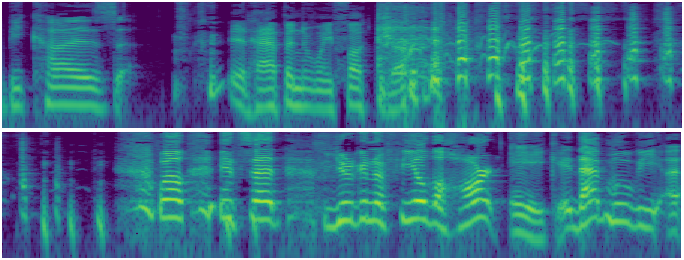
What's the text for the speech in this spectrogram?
because it happened and we fucked it up. well, it said you're gonna feel the heartache. That movie uh,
